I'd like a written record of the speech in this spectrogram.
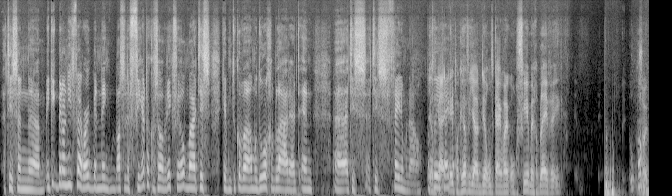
Het is een. ehm, ik, ik ben nog niet ver hoor. Ik ben denk ik bladzijde 40 of zo, weet ik veel. Maar het is. Ik heb natuurlijk al wel helemaal doorgebladerd. En eh, het, is, het is fenomenaal. Wat wil je kijken? ik pak heel veel jouw deel om te kijken waar ik ongeveer ben gebleven. Ik, Oeh, Oh, sorry.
